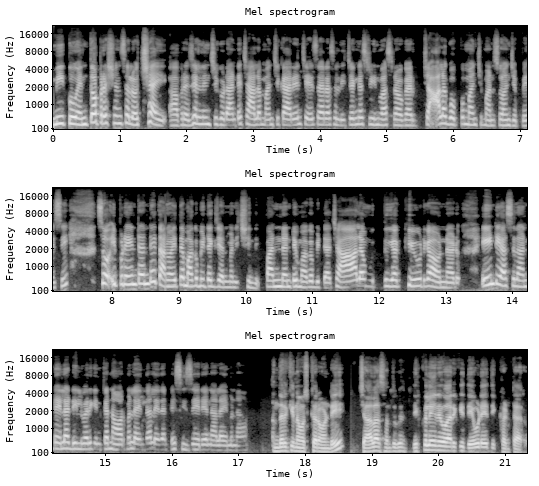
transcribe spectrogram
మీకు ఎంతో ప్రశంసలు వచ్చాయి ఆ ప్రజల నుంచి కూడా. అంటే చాలా మంచి కార్యం చేశారు. అసలు నిజంగా శ్రీనివాసరావు గారు చాలా గొప్ప మంచి మనసు అని చెప్పేసి. సో ఇప్పుడు ఏంటంటే తను అయితే మగబిడ్డకి జన్మనిచ్చింది. పండంటే మగబిడ్డ. చాలా ముద్దుగా క్యూట్గా ఉన్నాడు. ఏంటి అసలు అంటే ఎలా డెలివరీ? ఇంకా నార్మల్ అయిందా? లేదంటే సిజేరియన్ అలా ఏమన్నా? అందరికీ నమస్కారం అండి. చాలా సంతోషం. దిక్కులేని వారికి దేవుడే దిక్కంటారు.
